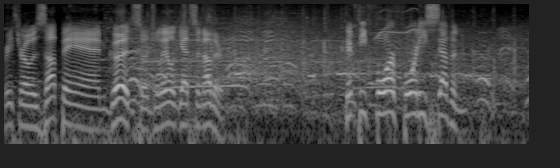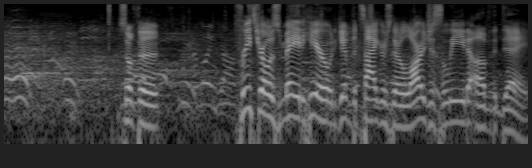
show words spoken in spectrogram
Free throw is up and good, so Jahlil gets another. 54 47. So if the free throws made here it would give the Tigers their largest lead of the day.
